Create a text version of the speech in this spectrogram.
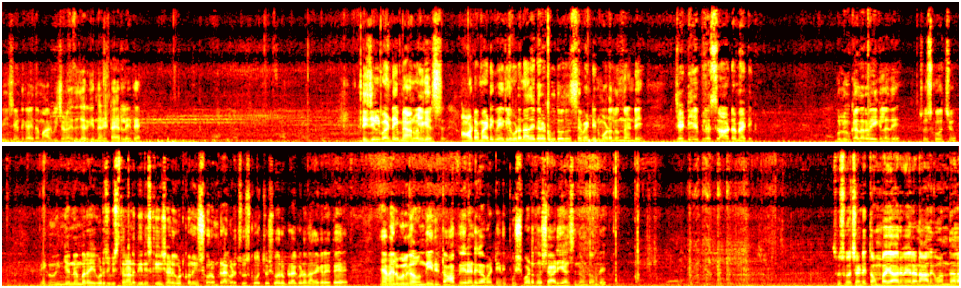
రీసెంట్గా అయితే మార్పించడం అయితే జరిగిందండి టైర్లు అయితే. డీజిల్ బండి మాన్యువల్ గేర్స్. ఆటోమేటిక్ వెహికల్ కూడా నా దగ్గర టూ థౌజండ్ సెవెంటీన్ మోడల్ ఉందండి. ZDA plus automatic. Blue colour vehicle అది. చూసుకోవచ్చు. మీకు ఇంజన్ నెంబర్ అవి కూడా చూపిస్తున్నాను దీని స్క్రీన్ షాట్ కొట్టుకొని షోరూమ్ ట్రాక్ కూడా చూసుకోవచ్చు. షోరూమ్ ట్రాక్ కూడా నా దగ్గర అయితే అవైలబుల్గా ఉంది. ఇది టాప్ వేరియంట్ కాబట్టి ఇది పుష్ బటన్తో స్టార్ట్ చేయాల్సింది ఉంటుంది. చూసుకోవచ్చండి. తొంభై ఆరు వేల నాలుగు వందల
